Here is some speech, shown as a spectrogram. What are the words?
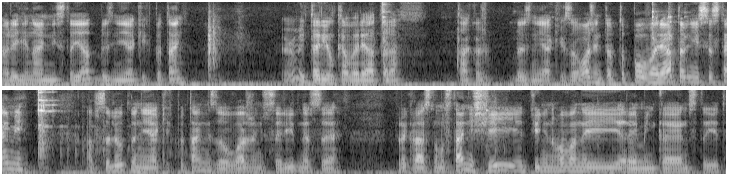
оригінальні стоять, без ніяких питань. Ну і тарілка варіатора також без ніяких зауважень. Тобто по варіаторній системі абсолютно ніяких питань, зауважень, все рідне, все в прекрасному стані. Ще й тюнінгований ремінь КН стоїть.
